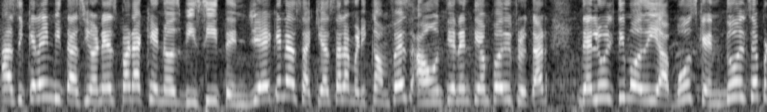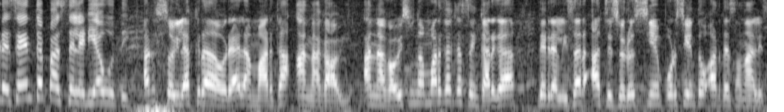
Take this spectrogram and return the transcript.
Así que la invitación es para que nos visiten, lleguen hasta aquí, hasta el American Fest, aún tienen tiempo de disfrutar del último día. Busquen Dulce Presente Pastelería Boutique. Soy la creadora de la marca Anagabi. Anagabi es una marca que se encarga de realizar accesorios 100% artesanales.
